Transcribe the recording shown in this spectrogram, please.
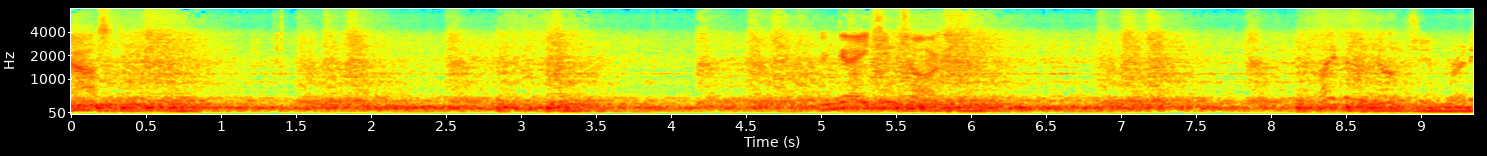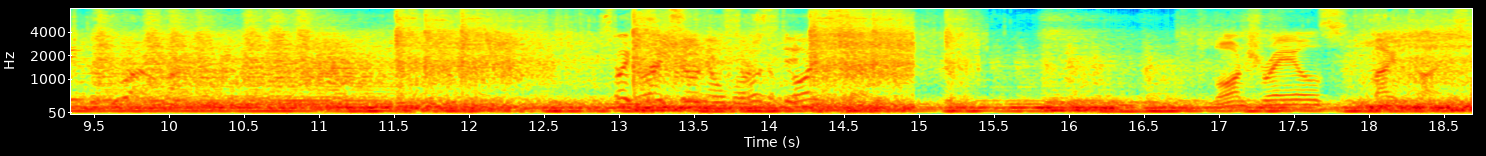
nasty. Engaging target. Gunship. Ready to do our part. Strike zone no more. Launch rails magnetized.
